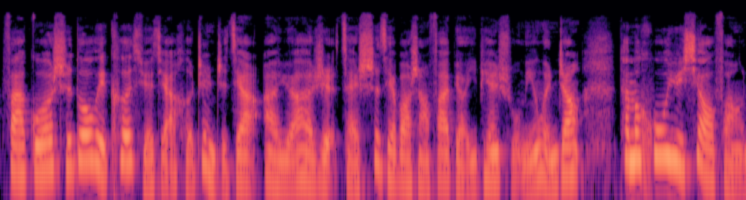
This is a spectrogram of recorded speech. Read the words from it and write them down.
法国十多位科学家和政治家二月二日在《世界报》上发表一篇署名文章，他们呼吁效仿。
